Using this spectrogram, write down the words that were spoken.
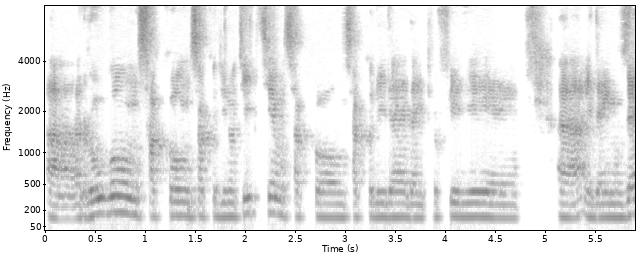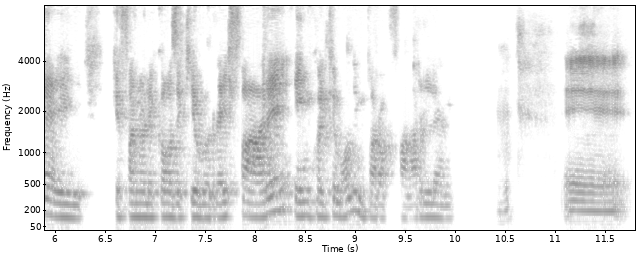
uh, rubo un sacco, un sacco, di notizie, un sacco, un sacco di idee dai profili e, uh, e, dai musei che fanno le cose che io vorrei fare e in qualche modo imparo a farle. Eh,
